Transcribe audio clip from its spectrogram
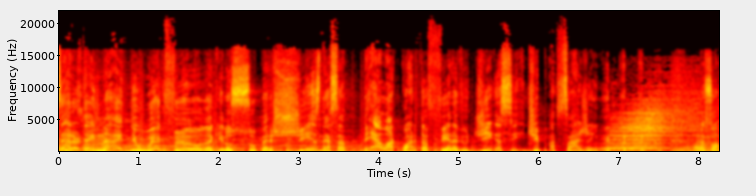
Saturday Night de Wigfield aqui no Super X nessa bela quarta-feira, viu? Diga-se de passagem. Olha só,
